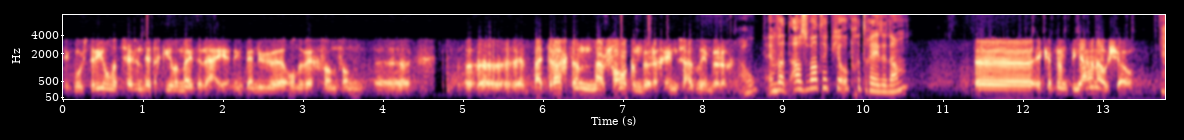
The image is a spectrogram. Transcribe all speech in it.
ik moest 336 kilometer rijden. Ik ben nu onderweg van, van bij Drachten naar Valkenburg in Zuid-Limburg. Oh. En wat, als wat heb je opgetreden dan? Eh, ik heb een pianoshow.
